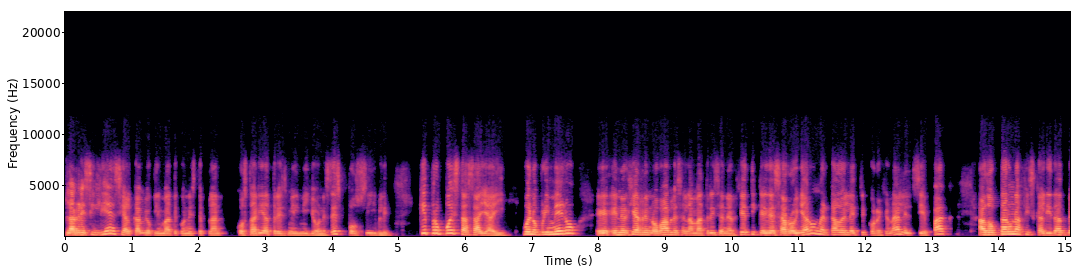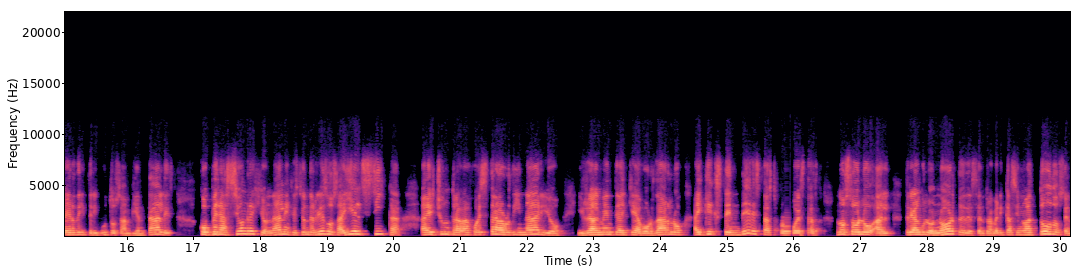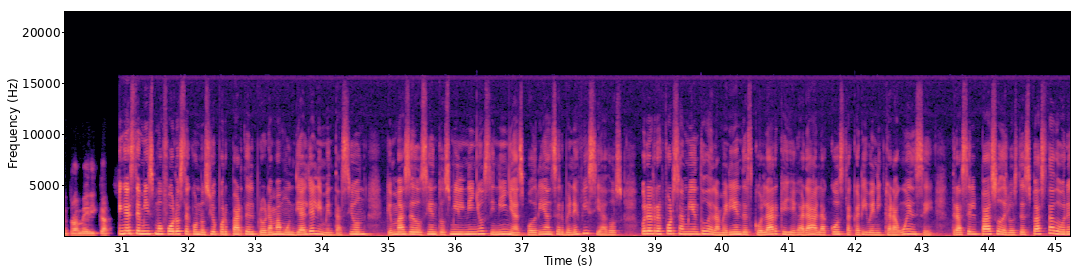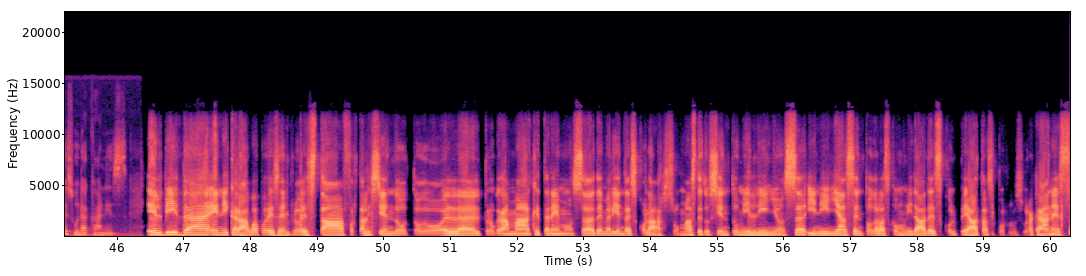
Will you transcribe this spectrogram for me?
la resiliencia al cambio climático en este plan costaría 3 mil millones. Es posible. ¿Qué propuestas hay ahí? Bueno, primero, eh, energías renovables en la matriz energética y desarrollar un mercado eléctrico regional, el CIEPAC, adoptar una fiscalidad verde y tributos ambientales, cooperación regional en gestión de riesgos. Ahí el SICA ha hecho un trabajo extraordinario y realmente hay que abordarlo, hay que extender estas propuestas no solo al Triángulo Norte de Centroamérica, sino a todo Centroamérica. En este mismo foro se conoció por parte del Programa Mundial de Alimentación que más de 200.000 niños y niñas podrían ser beneficiados por el reforzamiento de la merienda escolar que llegará a la costa caribe nicaragüense tras el paso de los devastadores huracanes. El BID en Nicaragua, por ejemplo, está fortaleciendo todo el, programa que tenemos eh, de merienda escolar. Son más de 200 mil niños eh, y niñas en todas las comunidades golpeadas por los huracanes,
